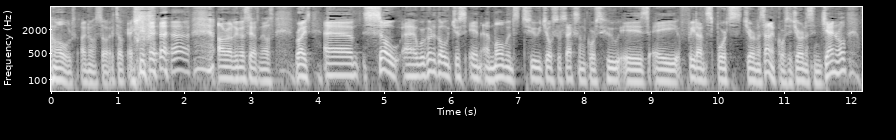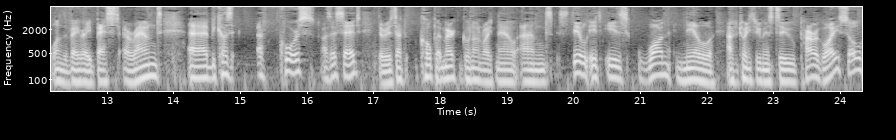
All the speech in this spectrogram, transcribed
I'm old, I know, so it's okay. All right, I'm going to say something else. Right, um, so uh, we're going to go just in a moment to Joseph Sexton, of course, who is a freelance sports journalist and, of course, a journalist in general, one of the very, very best around. Uh, because, of course, as I said, there is that Copa America going on right now, and still it is 1 0 after 23 minutes to Paraguay. So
